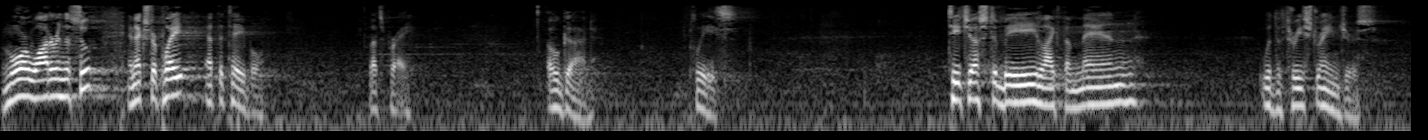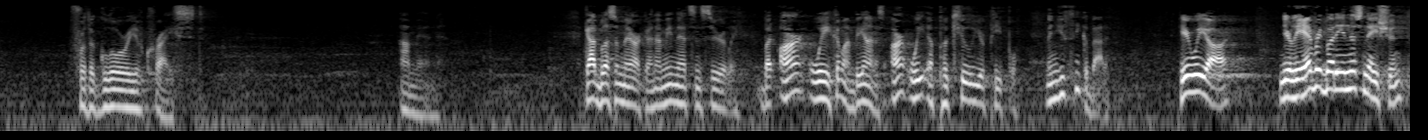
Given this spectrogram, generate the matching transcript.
More water in the soup, an extra plate at the table. Let's pray. Oh God. Please. Teach us to be like the man with the three strangers for the glory of Christ. Amen. God bless America, and I mean that sincerely. But aren't we, come on, be honest, aren't we a peculiar people? I mean, you think about it. Here we are, nearly everybody in this nation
